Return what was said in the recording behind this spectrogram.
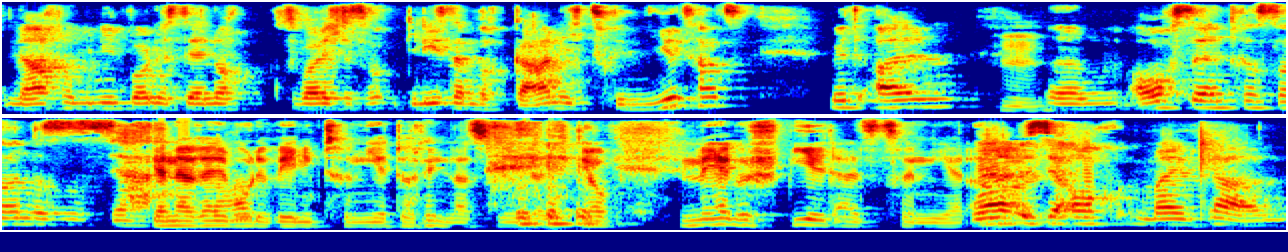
nachnominiert worden ist, der noch, soweit ich das gelesen habe, noch gar nicht trainiert hat mit allen. Hm. Ähm, auch sehr interessant. Das ist ja generell ja, wurde wenig trainiert dort in Las Vegas. Ich glaube, mehr gespielt als trainiert. Ja, ist ja auch, mein klar.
